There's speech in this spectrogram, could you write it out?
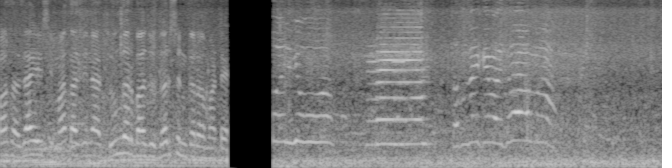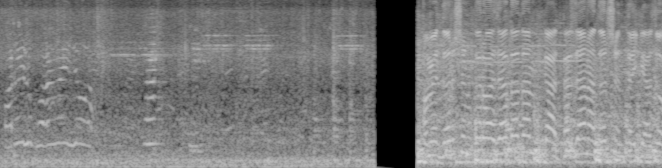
પાછા જાય છે માતાજીના ડુંગર બાજુ દર્શન કરવા માટે. અમે દર્શન કરવા જતા હતા ને ધજાના દર્શન થઈ ગયા. જો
